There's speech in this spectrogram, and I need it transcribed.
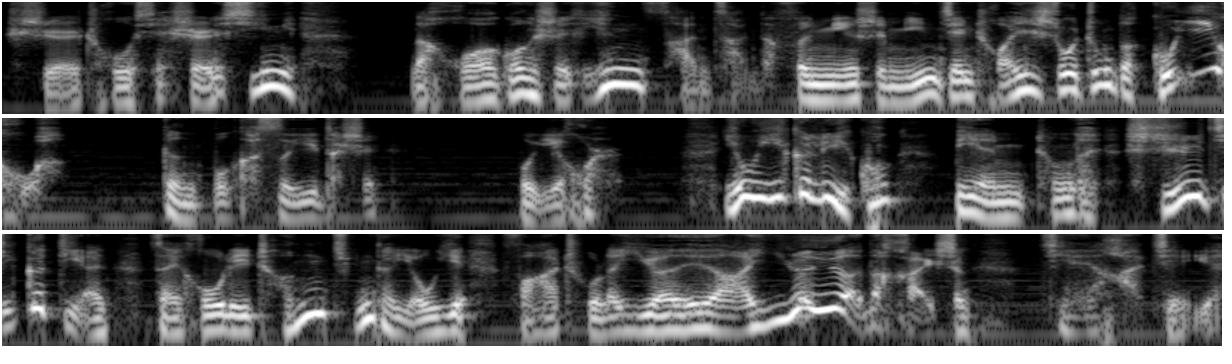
时而出现，时而熄灭。那火光是阴惨惨的，分明是民间传说中的鬼火。更不可思议的是，不一会儿，由一个绿光变成了十几个点，在湖里成群的游曳，发出了冤啊冤啊的喊声，渐喊渐远。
